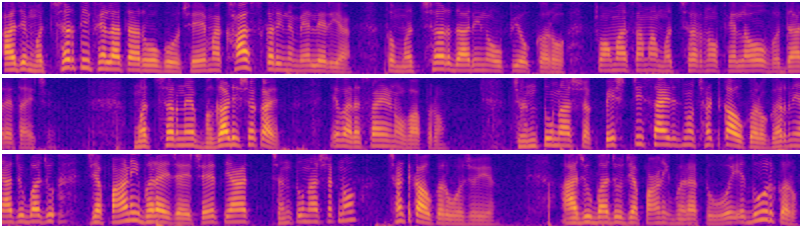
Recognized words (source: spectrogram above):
આ જે મચ્છરથી ફેલાતા રોગો છે, એમાં ખાસ કરીને મેલેરિયા, તો મચ્છરદારીનો ઉપયોગ કરો. ચોમાસામાં મચ્છરનો ફેલાવો વધારે થાય છે. મચ્છરને ભગાડી શકાય એવા રસાયણો વાપરો. જંતુનાશક, પેસ્ટિસાઇડ્સનો છંટકાવ કરો. ઘરની આજુબાજુ જ્યાં પાણી ભરાઈ જાય છે, ત્યાં જંતુનાશકનો છંટકાવ કરવો જોઈએ. આજુબાજુ જ્યાં પાણી ભરાતું હોય, એ દૂર કરો.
